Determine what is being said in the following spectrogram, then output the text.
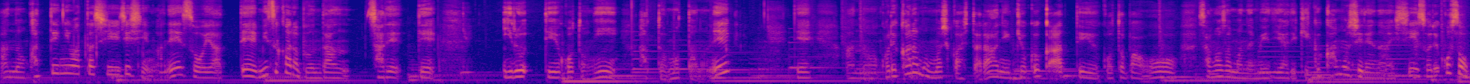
あの勝手に私自身がねそうやって自ら分断されているっていうことにはっと思ったのね。であのこれからももしかしたら二極化っていう言葉をさまざまなメディアで聞くかもしれないしそれこそ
